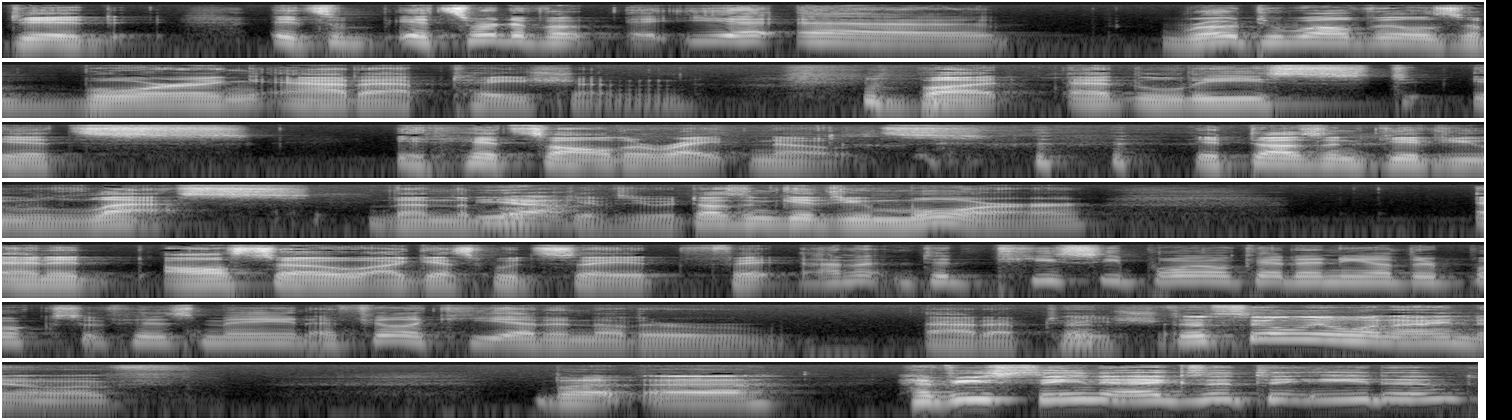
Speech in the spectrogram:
did. It's a, it's sort of a yeah. Uh, Road to Wellville is a boring adaptation, but at least it's it hits all the right notes. it doesn't give you less than the book Yeah. gives you. It doesn't give you more. And it also, I guess, would say it fit. I don't, did T.C. Boyle get any other books of his made? I feel like he had another adaptation. that's the only one I know of. But uh, have you seen Exit to Eden?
